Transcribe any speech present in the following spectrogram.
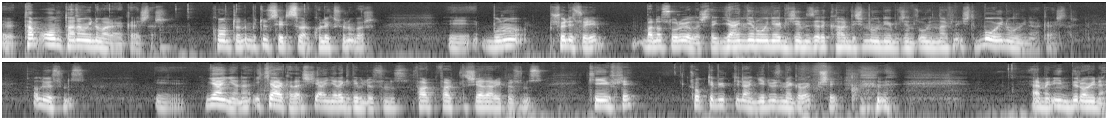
Evet tam 10 tane oyunu var arkadaşlar. Contra'nın bütün serisi var. Koleksiyonu var. E, bunu şöyle söyleyeyim. Bana soruyorlar işte yan yana oynayabileceğimiz ya da kardeşimle oynayabileceğimiz oyunlar falan. İşte bu oyun oyunu arkadaşlar. Alıyorsunuz. E, yan yana iki arkadaş yan yana gidebiliyorsunuz. Farklı farklı şeyler yapıyorsunuz. Keyifli. Çok da büyük değil lan. 700 MB bir şey. Hemen indir oyna.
